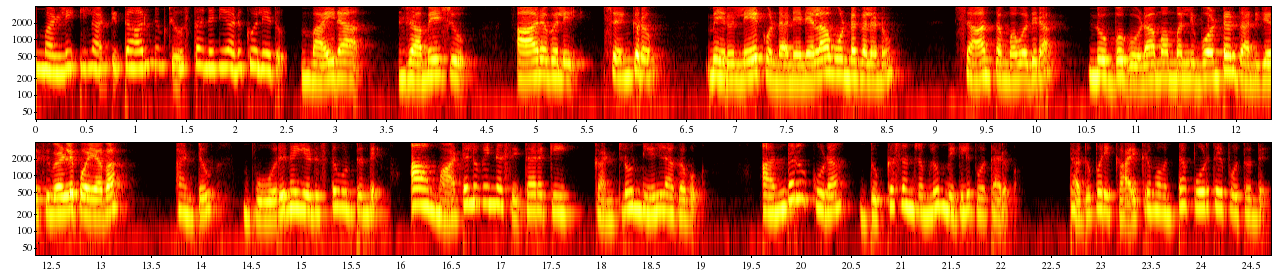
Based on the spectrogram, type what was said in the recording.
మళ్ళీ ఇలాంటి దారుణం చూస్తానని అనుకోలేదు. మైనా రమేషు ఆరవలి శంకరం మీరు లేకుండా నేనెలా ఉండగలను? శాంతమ్మ వదిరా నువ్వు కూడా మమ్మల్ని ఒంటరిదాన్ని చేసి వెళ్ళిపోయావా? అంటూ బోరున ఏడుస్తూ ఉంటుంది. ఆ మాటలు విన్న సితారకి కంట్లో నీళ్ళాగవు. అందరూ కూడా దుఃఖసంద్రంలో మిగిలిపోతారు. తదుపరి కార్యక్రమం అంతా పూర్తయిపోతుంది.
